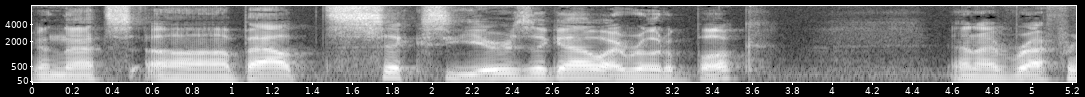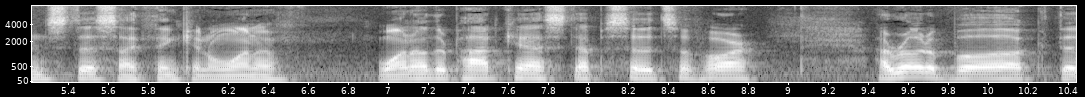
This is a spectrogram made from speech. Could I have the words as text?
And that's uh, about six years ago, I wrote a book. And I've referenced this, I think, in one of one other podcast episode so far. I wrote a book. The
